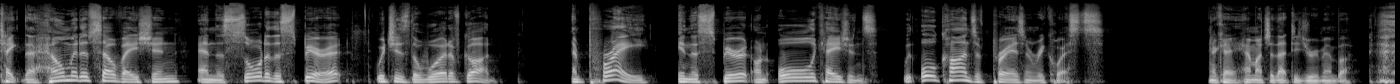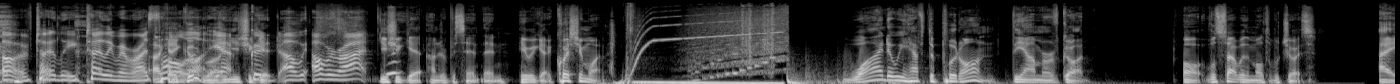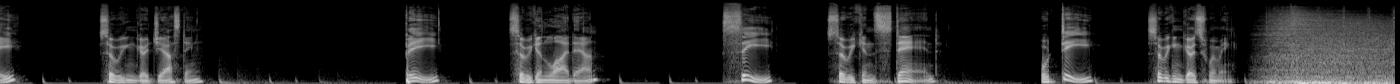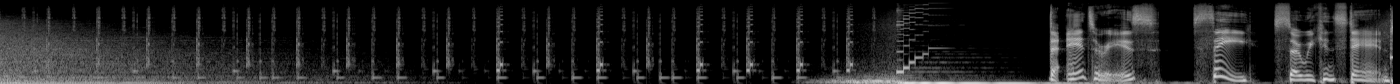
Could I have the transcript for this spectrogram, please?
Take the helmet of salvation and the sword of the Spirit, which is the word of God, and pray in the Spirit on all occasions with all kinds of prayers and requests. Okay, how much of that did you remember? Oh, I've totally, totally memorized the Okay, whole good. lot. Yeah, you should good. get- Are we, are we right? You should get 100% then. Here we go. Question one Why do we have to put on the armor of God? Oh, we'll start with a multiple choice. A, so we can go jousting. B, so we can lie down. C, so we can stand. Or D, so we can go swimming. The answer is C, so we can stand.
